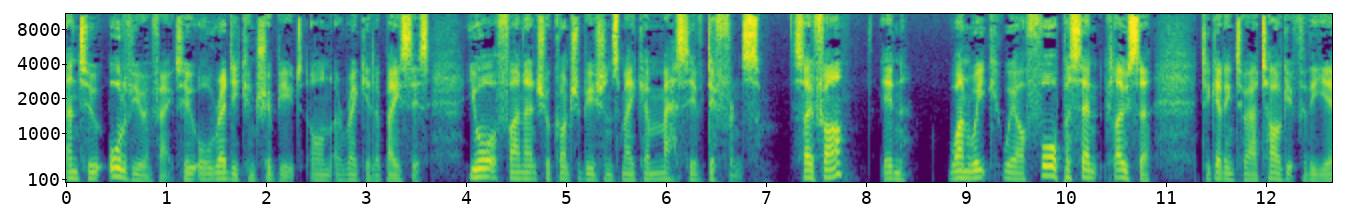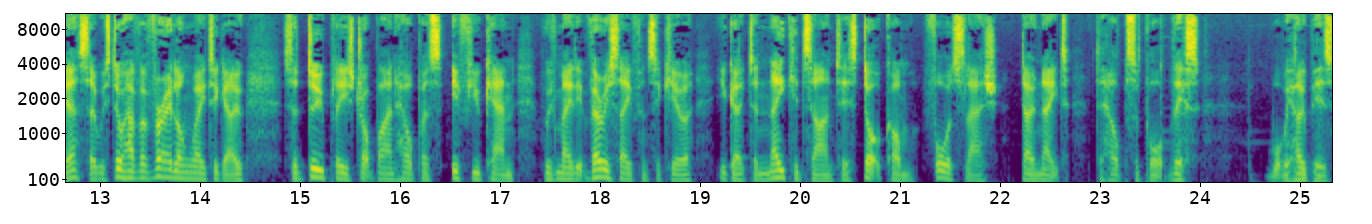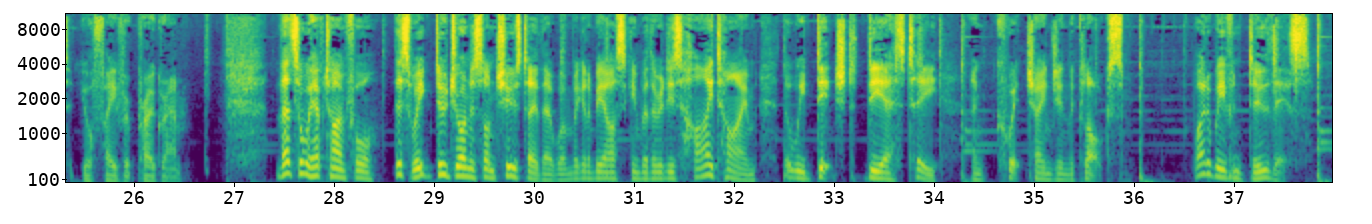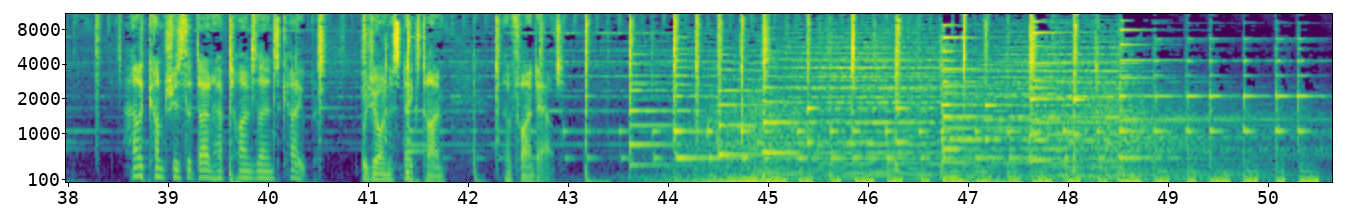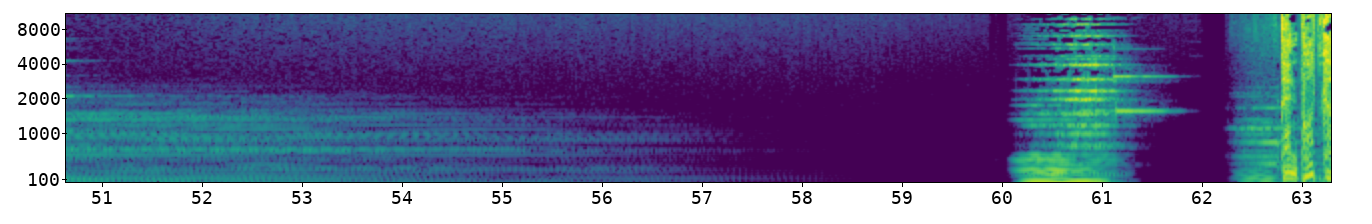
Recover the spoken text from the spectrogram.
and to all of you, in fact, who already contribute on a regular basis. Your financial contributions make a massive difference. So far, in one week, we are 4% closer to getting to our target for the year, so we still have a very long way to go. So do please drop by and help us if you can. We've made it very safe and secure. You go to nakedscientist.com forward slash donate to help support this, what we hope is your favourite programme. That's all we have time for this week. Do join us on Tuesday, though, when we're going to be asking whether it is high time that we ditched DST and quit changing the clocks. Why do we even do this? How do countries that don't have time zones cope? We'll join us next time and find out.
